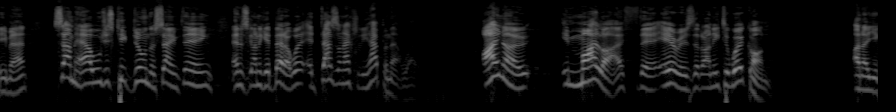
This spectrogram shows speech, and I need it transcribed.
Amen. Somehow we'll just keep doing the same thing and it's going to get better. Well, it doesn't actually happen that way. I know in my life there are areas that I need to work on. I know you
